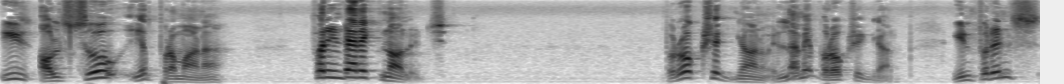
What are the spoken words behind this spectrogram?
is also a pramana for indirect knowledge. Paroksha jnanam. Ellame paroksha jnanam. Inference,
